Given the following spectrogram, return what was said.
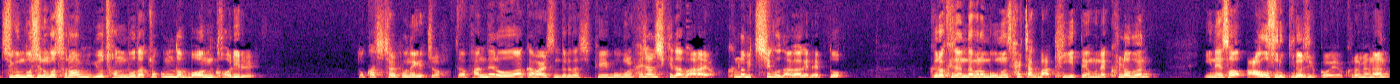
지금 보시는 것처럼 요 전보다 조금 더 먼 거리를 똑같이 잘 보내겠죠. 자, 반대로 아까 말씀드렸다시피 몸을 회전시키다 말아요. 클럽이 치고 나가게 냅둬. 그렇게 된다면 몸은 살짝 막히기 때문에 클럽은 인해서 아웃으로 뿌려질 거예요. 그러면은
